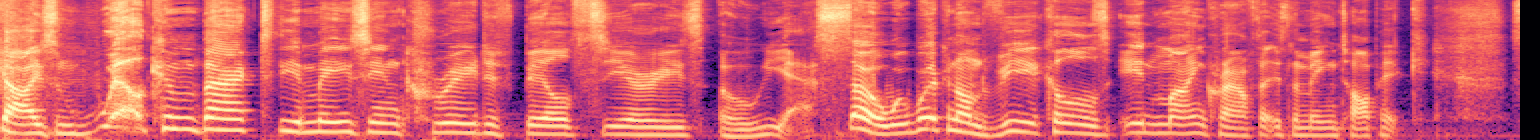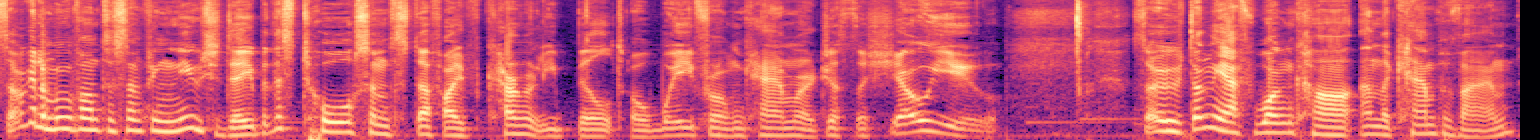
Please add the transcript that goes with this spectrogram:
guys and welcome back to the amazing creative build series. Oh yes. So we're working on vehicles in Minecraft. That is the main topic. So we're going to move on to something new today but this tour some stuff I've currently built away from camera just to show you. So we've done the F1 car and the camper van.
